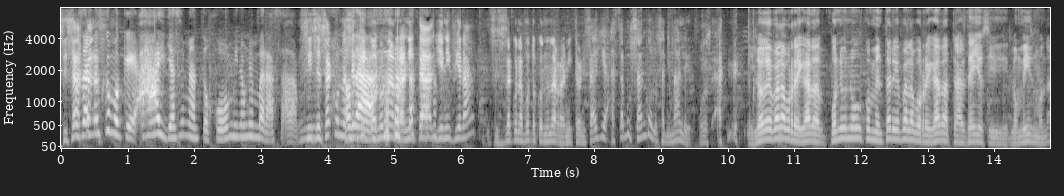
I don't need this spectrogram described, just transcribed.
Si, O sea, no es como que, ay, ya se me antojó, mira una embarazada. si mm". se saca una O selfie sea- con una ranita, Jennifer, si se saca una foto con una ranita, a decir, ay, ya, está abusando los animales. O sea, Y luego va la borregada. Pone uno un comentario, ahí va la borregada atrás de ellos y lo mismo. ¿qué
